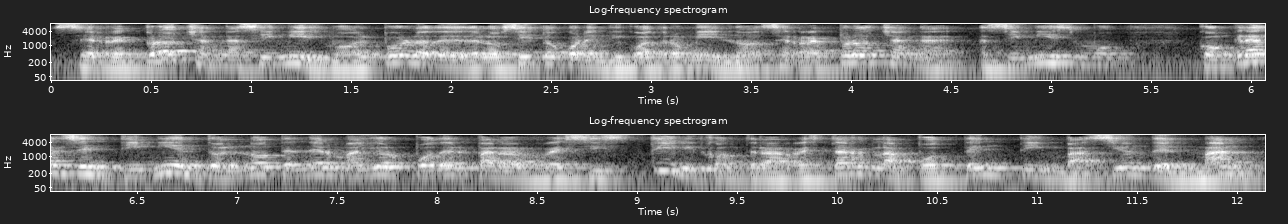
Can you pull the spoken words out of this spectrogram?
se reprochan a sí mismos, el pueblo de, los 144 mil, ¿no? Se reprochan a, a sí mismos con gran sentimiento el no tener mayor poder para resistir y contrarrestar la potente invasión del mal.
